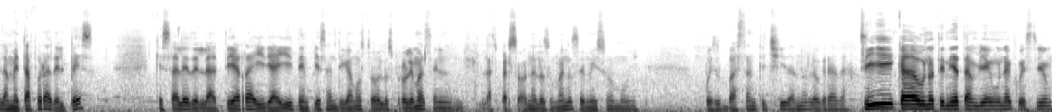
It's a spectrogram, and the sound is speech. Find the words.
la metáfora del pez que sale de la tierra y de ahí empiezan, digamos, todos los problemas en las personas, los humanos, se me hizo muy, pues bastante chida, ¿no? Lograda. Sí, cada uno tenía también una cuestión.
